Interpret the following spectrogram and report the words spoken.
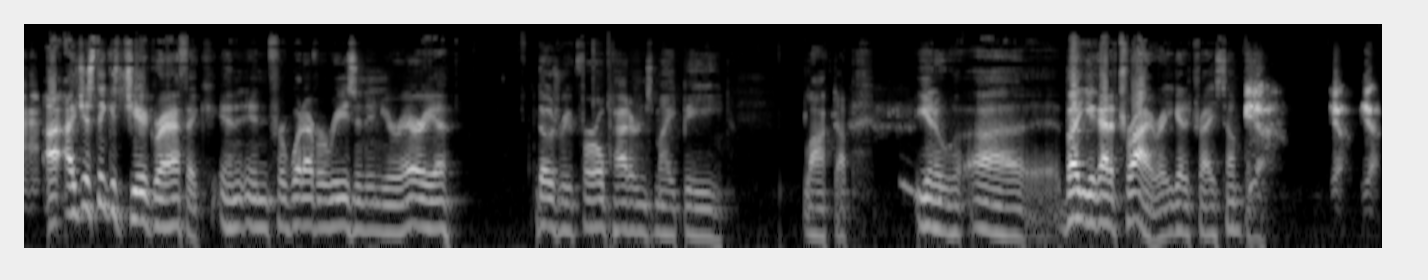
I, I, just think it's geographic, and, and for whatever reason in your area those referral patterns might be locked up. You know, uh, but you got to try, right? You got to try something. Yeah, yeah, yeah.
